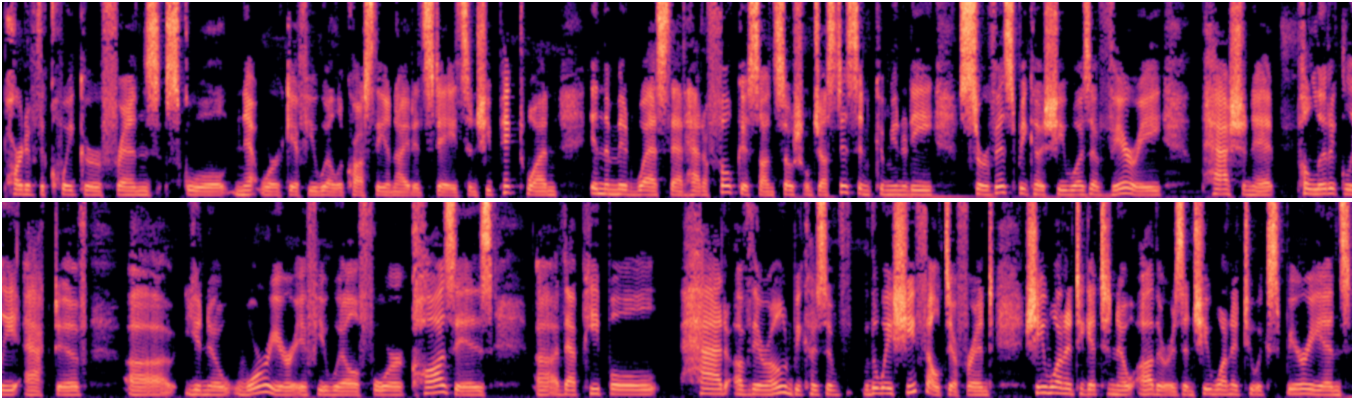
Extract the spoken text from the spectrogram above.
part of the Quaker Friends School network, if you will, across the United States. And she picked one in the Midwest that had a focus on social justice and community service because she was a very passionate, politically active uh, you know, warrior, if you will, for causes uh, that people had of their own because of the way she felt different. She wanted to get to know others and she wanted to experience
